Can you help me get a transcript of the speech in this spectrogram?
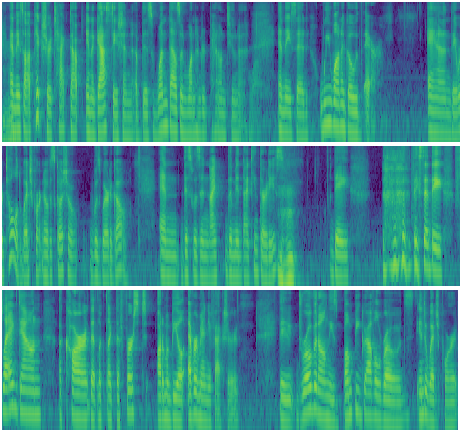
mm-hmm. and they saw a picture tacked up in a gas station of this 1,100 pound tuna. And they said, We want to go there and they were told Wedgeport, Nova Scotia was where to go. And this was in nine, the mid 1930s. Mm-hmm. They they said they flagged down a car that looked like the first automobile ever manufactured. They drove it on these bumpy gravel roads into Wedgeport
